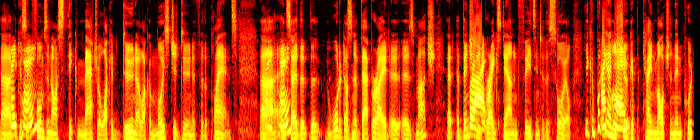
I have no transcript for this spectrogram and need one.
uh, because it forms a nice thick mat or like a doona, like a moisture doona for the plants. Uh, And so the, the, the water doesn't evaporate a, as much. It eventually Right. breaks down and feeds into the soil. You can put down your Okay. sugarcane mulch and then put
